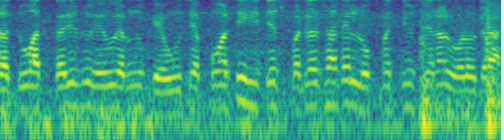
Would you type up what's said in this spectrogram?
રજૂઆત કરીશું એવું એમનું કહેવું છે. પરથી હિતેશ પટેલ સાથે લોકમત ન્યૂઝ ચેનલ વડોદરા.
